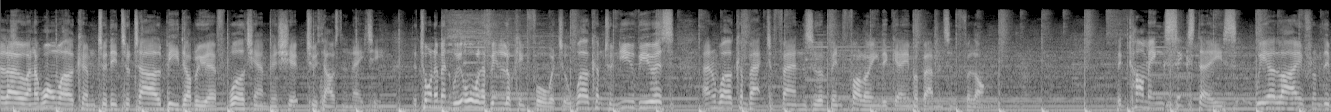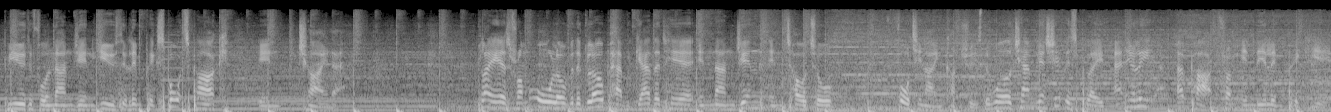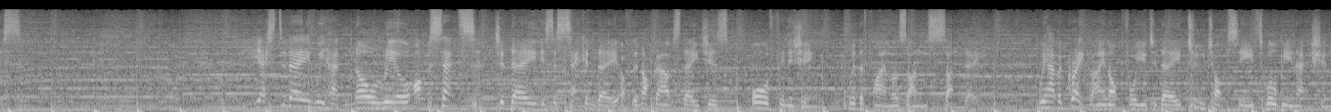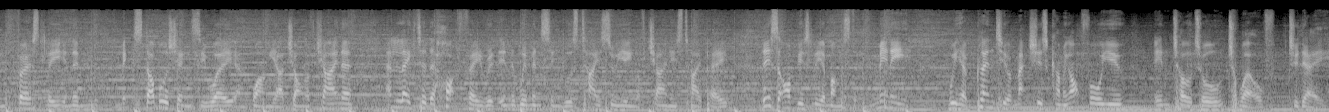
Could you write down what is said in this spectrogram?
Hello and a warm welcome to the Total BWF World Championship 2018. The tournament we all have been looking forward to. Welcome to new viewers and welcome back to fans who have been following the game of badminton for long. The coming six days, we are live from the beautiful Nanjing Youth Olympic Sports Park in China. Players from all over the globe have gathered here in Nanjing in total 49 countries. The World Championship is played annually apart from in the Olympic years. Yesterday we had no real upsets. Today is the second day of the knockout stages, all finishing with the finals on Sunday. We have a great lineup for you today. Two top seeds will be in action. Firstly, in the mixed double, Zheng Siwei and Huang Yaqiong of China, and later the hot favourite in the women's singles, Tai Tzu Ying of Chinese Taipei. This obviously amongst many. We have plenty of matches coming up for you, in total 12 today.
